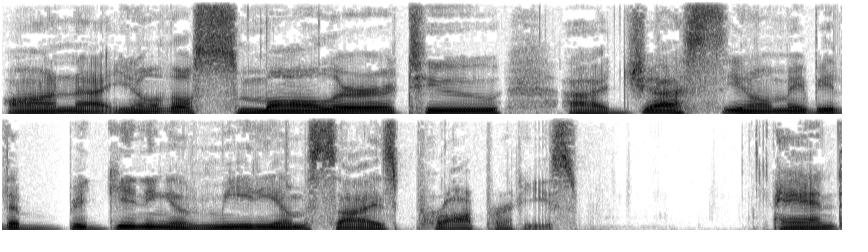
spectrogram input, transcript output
on uh, you know those smaller to uh, just you know maybe the beginning of medium sized properties, and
